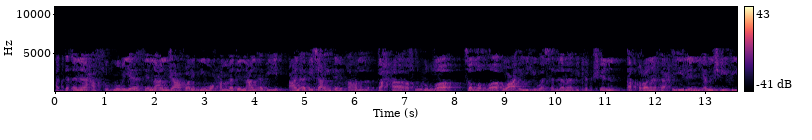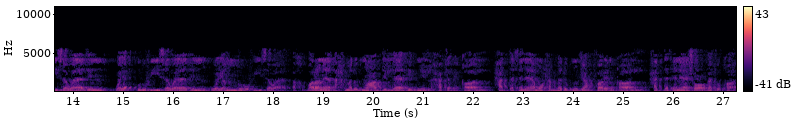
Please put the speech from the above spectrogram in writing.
حدثنا حفص بن غياث عن جعفر بن محمد عن أبيه عن أبي سعيد قال ضحى رسول الله صلى الله عليه وسلم بكبش أقرن فحيل يمشي في سواد ويأكل في سواد وينظر في سواد. أخبرنا أحمد بن عبد الله بن الحكم قال حدثنا محمد بن جعفر قال حدثنا شعبة قال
